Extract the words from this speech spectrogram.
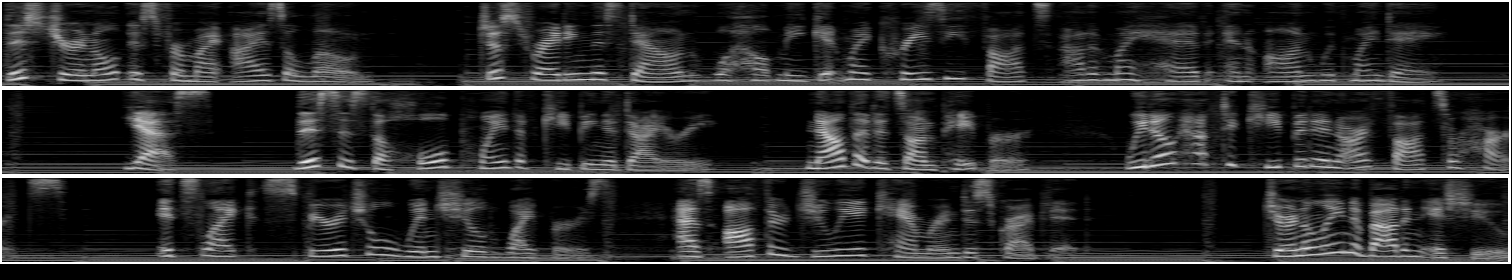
This journal is for my eyes alone. Just writing this down will help me get my crazy thoughts out of my head and on with my day. Yes, this is the whole point of keeping a diary now that it's on paper, we don't have to keep it in our thoughts or hearts. It's like spiritual windshield wipers, as author Julia Cameron described it. Journaling about an issue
